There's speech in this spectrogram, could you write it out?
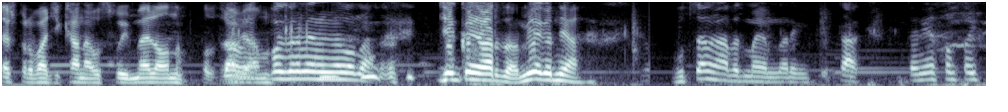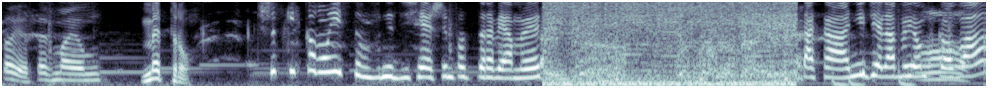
też prowadzi kanał swój Melon. Pozdrawiam. Pozdrawiamy Melona. Dziękuję bardzo, miłego dnia. WC nawet mają na rynku, tak. To nie są to i to je, też mają metro. Wszystkich komunistów w dniu dzisiejszym pozdrawiamy. Taka niedziela wyjątkowa.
